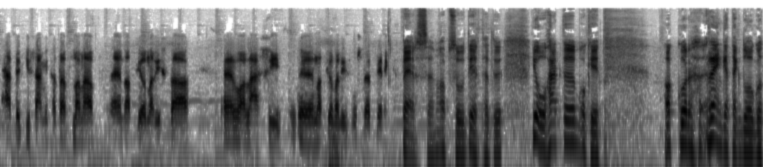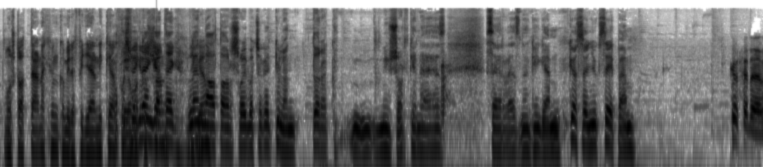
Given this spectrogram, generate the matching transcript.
hát egy kiszámíthatatlanabb nacionalista vallási nacionalizmus történik. Persze, abszolút érthető. Jó, hát oké. Okay. akkor rengeteg dolgot most adtál nekünk, amire figyelni kell hát folyamatosan. még rengeteg lenne igen. a tarsolyba, csak egy külön török műsort kéne ehhez szerveznünk, igen. Köszönjük szépen! Köszönöm,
